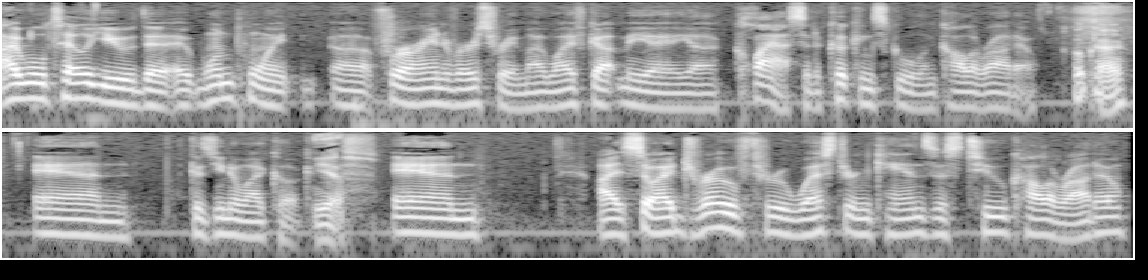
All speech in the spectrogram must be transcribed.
I will tell you that at one point uh, for our anniversary, my wife got me a uh, class at a cooking school in Colorado, Okay. and because you know I cook, Yes. and I so I drove through western Kansas to Colorado,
